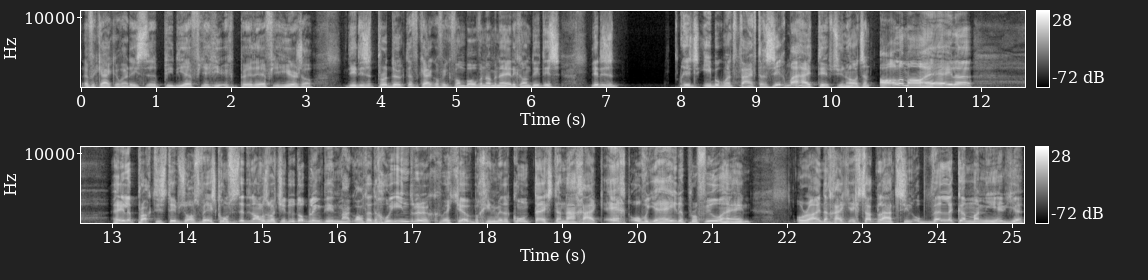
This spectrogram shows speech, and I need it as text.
Even kijken, waar is de pdf je hier, pdf je hier zo. Dit is het product. Even kijken of ik van boven naar beneden kan. Dit is, dit is het is e-book met 50 zichtbaarheid tips, you know. Het zijn allemaal hele, hele praktische tips. Zoals wees consistent in alles wat je doet op LinkedIn. Maak altijd een goede indruk, weet je. We beginnen met de context. Daarna ga ik echt over je hele profiel heen. Alright, dan ga ik je exact laten zien op welke manier je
